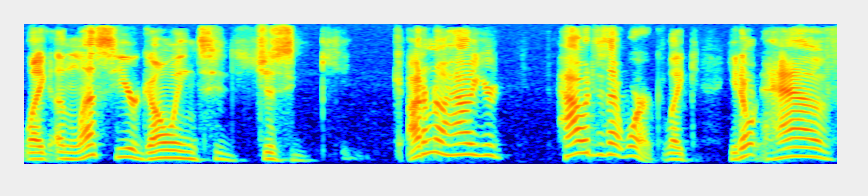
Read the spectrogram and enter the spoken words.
like unless you're going to just, I don't know how you're, how does that work? Like, you don't have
